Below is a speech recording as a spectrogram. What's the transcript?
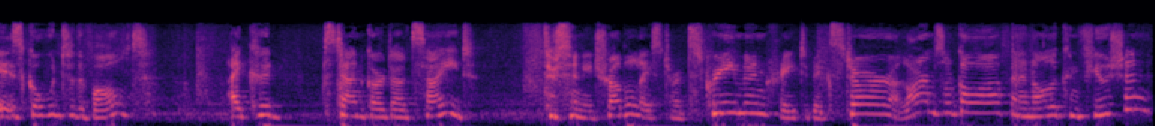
is go into the vault. I could stand guard outside. If there's any trouble, I start screaming, create a big stir, alarms will go off, and in all the confusion,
